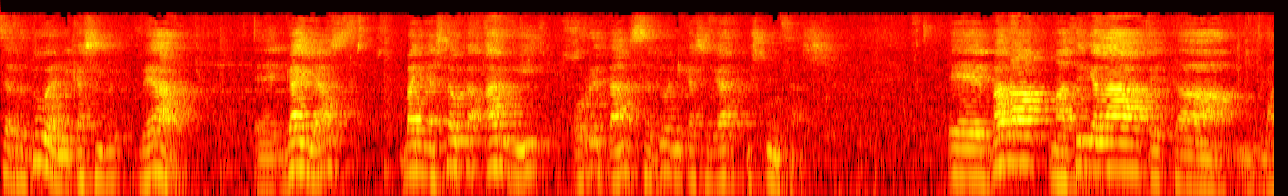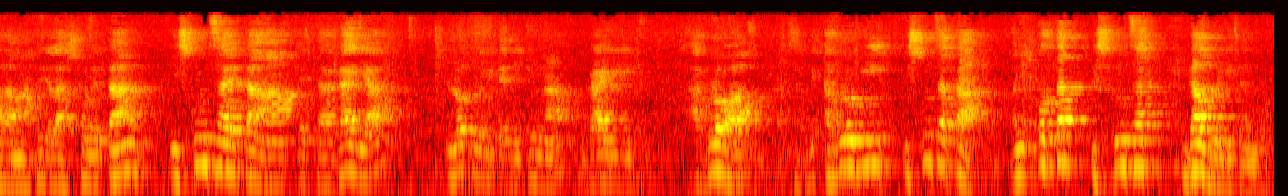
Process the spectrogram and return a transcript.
zer duen ikasi behar e, gaiaz, baina ez dauka argi horretan zer duen ikasi behar hizkuntzaz. E, bada materiala eta bada materiala eskoletan, hizkuntza eta eta gaia lotu egiten dituna, gai arloa, arlo bi hizkuntza eta, baina hortan hizkuntzak galdu egiten du.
